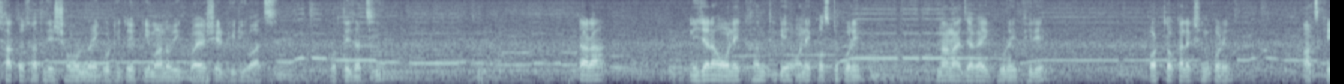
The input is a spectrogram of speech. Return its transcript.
ছাত্রছাত্রীদের সমন্বয়ে গঠিত একটি মানবিক প্রয়াসের ভিডিও আজ করতে যাচ্ছি। তারা নিজেরা অনেকখান থেকে অনেক কষ্ট করে নানা জায়গায় ঘুরে ফিরে অর্থ কালেকশন করে আজকে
